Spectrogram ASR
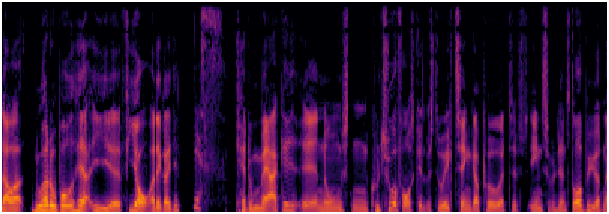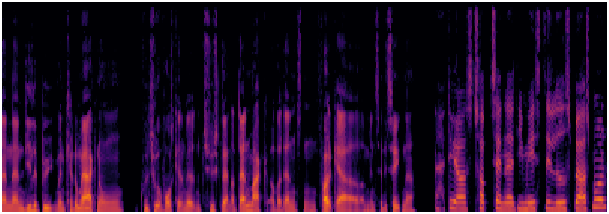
Laura, nu har du boet her i øh, fire år, er det ikke rigtigt? Yes. Kan du mærke øh, nogen sådan kulturforskel, hvis du ikke tænker på, at det ene selvfølgelig er en stor by, og den anden er en lille by, men kan du mærke nogen kulturforskel mellem Tyskland og Danmark, og hvordan sådan folk er, og mentaliteten er? Det er også top 10 af de mest stillede spørgsmål.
